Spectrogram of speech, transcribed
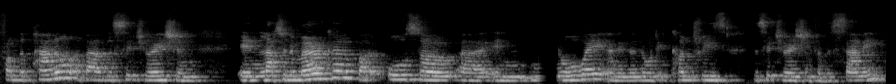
from the panel about the situation in Latin America, but also uh, in Norway and in the Nordic countries, the situation for the Sami.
